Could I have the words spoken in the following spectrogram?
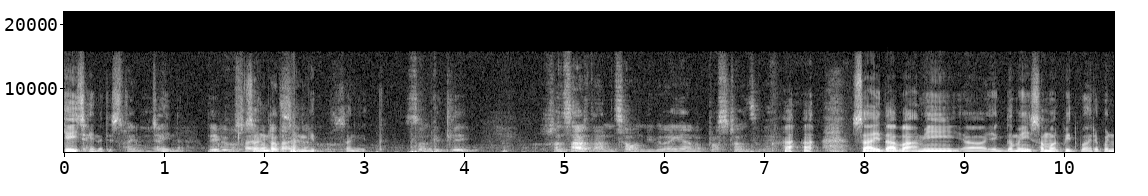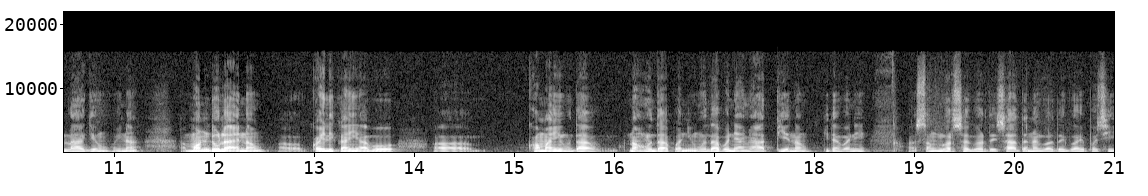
केही छैन त्यस्तो। छैन, सङ्गीत सङ्गीत हुन्छ। सायद अब हामी एकदमै समर्पित भएर पनि लाग्यौँ होइन? मन डुलाएनौँ कहिलेकाहीँ अब कमाइ हुँदा नहुँदा पनि हुँदा पनि हामी आत्तिएनौँ किनभने सङ्घर्ष गर्दै साधना गर्दै गएपछि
